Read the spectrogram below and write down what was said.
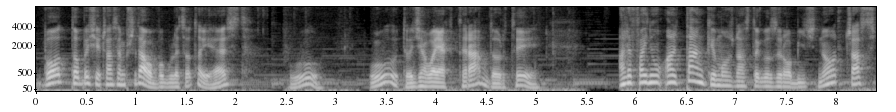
bo to by się czasem przydało. W ogóle co to jest? Uuu, uuu, to działa jak trapdoor, ty. Ale fajną altankę można z tego zrobić. No, czas,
